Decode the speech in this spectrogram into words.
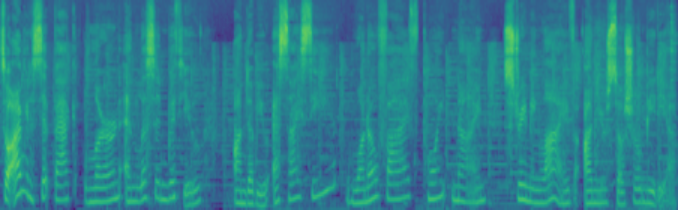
So I'm going to sit back, learn, and listen with you on WSIC 105.9, streaming live on your social media.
